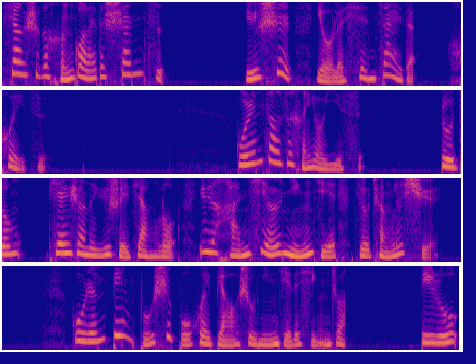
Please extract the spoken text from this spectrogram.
像是个横过来的山字，于是有了现在的“会”字。古人造字很有意思，入冬天上的雨水降落，遇寒气而凝结，就成了雪。古人并不是不会表述凝结的形状，比如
